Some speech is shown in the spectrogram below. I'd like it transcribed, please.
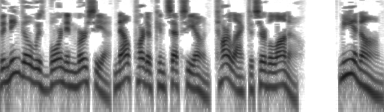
Benigno was born in Murcia, now part of Concepcion, Tarlac de Servillano. Mianong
